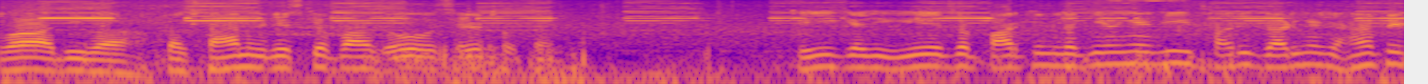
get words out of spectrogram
वाह जी वाह पाकिस्तान में जिसके पास हो सेट होता है। ठीक है जी ये तो पार्किंग लगी हुई है जी सारी गाड़ियाँ यहाँ पे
